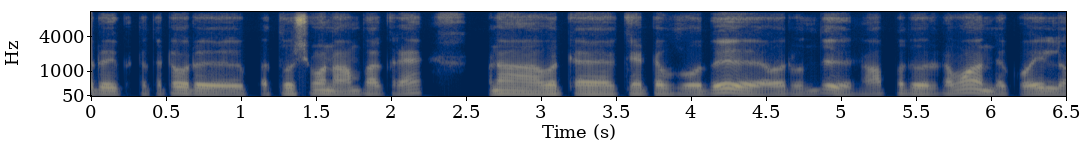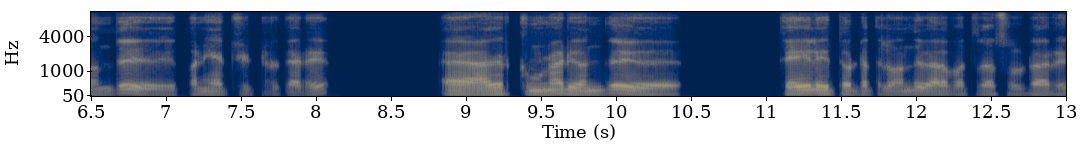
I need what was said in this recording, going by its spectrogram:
ஒரு கிட்டத்தட்ட ஒரு பத்து வருஷமாக நான் பார்க்குறேன். ஆனால் அவர்கிட்ட கேட்டபோது, அவர் வந்து நாற்பது வருடமாக அந்த கோயிலில் வந்து பணியாற்றிட்டு இருக்காரு. அதற்கு முன்னாடி வந்து தேயிலை தோட்டத்தில் வந்து வேலை பார்த்ததா சொல்கிறாரு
